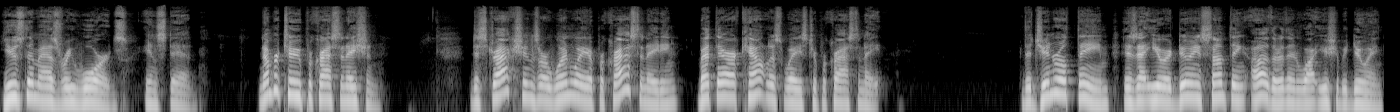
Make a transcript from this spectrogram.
Use them as rewards instead. Number two, procrastination. Distractions are one way of procrastinating, but there are countless ways to procrastinate. The general theme is that you are doing something other than what you should be doing.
